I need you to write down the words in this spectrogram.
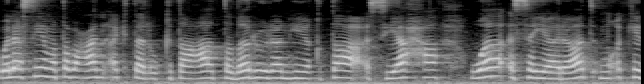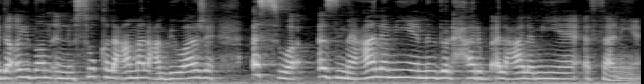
ولا سيما طبعا أكثر القطاعات تضررا هي قطاع السياحة والسيارات. مؤكدة أيضا أنه سوق العمل عم بيواجه أسوأ أزمة عالمية منذ الحرب العالمية الثانية. آه،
